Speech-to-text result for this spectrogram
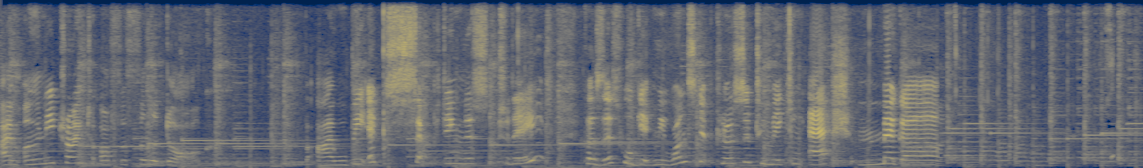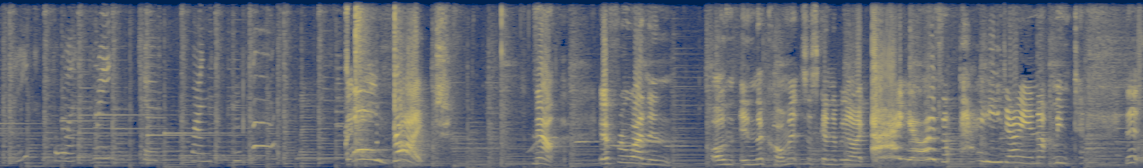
I'm only trying to offer for the dog. I will be accepting this today because this will get me one step closer to making Ash mega. All right. Now, everyone in on in the comments is going to be like, "Ah, you overpaid. Are you not meant to? That,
